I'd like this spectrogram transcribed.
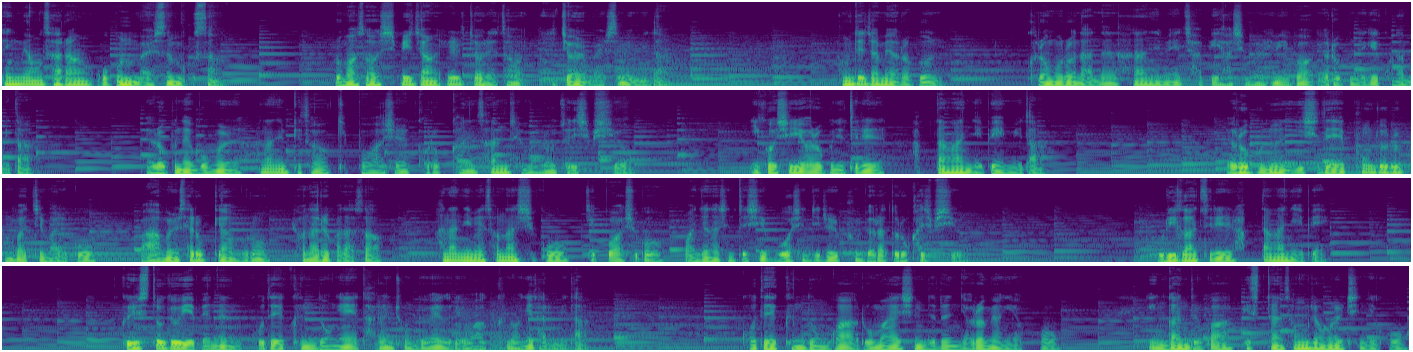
생명사랑 5분 말씀 묵상 로마서 12장 1절에서 2절 말씀입니다. 형제자매 여러분, 그러므로 나는 하나님의 자비하심을 힘입어 여러분에게 권합니다. 여러분의 몸을 하나님께서 기뻐하실 거룩한 산 제물로 드리십시오. 이것이 여러분이 드릴 합당한 예배입니다. 여러분은 이 시대의 풍조를 본받지 말고 마음을 새롭게 함으로 변화를 받아서 하나님의 선하시고 기뻐하시고 완전하신 뜻이 무엇인지를 분별하도록 하십시오. 우리가 드릴 합당한 예배. 그리스도교 예배는 고대 근동의 다른 종교의 의례와 근원이 다릅니다. 고대 근동과 로마의 신들은 여러 명이었고, 인간들과 비슷한 성정을 지니고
